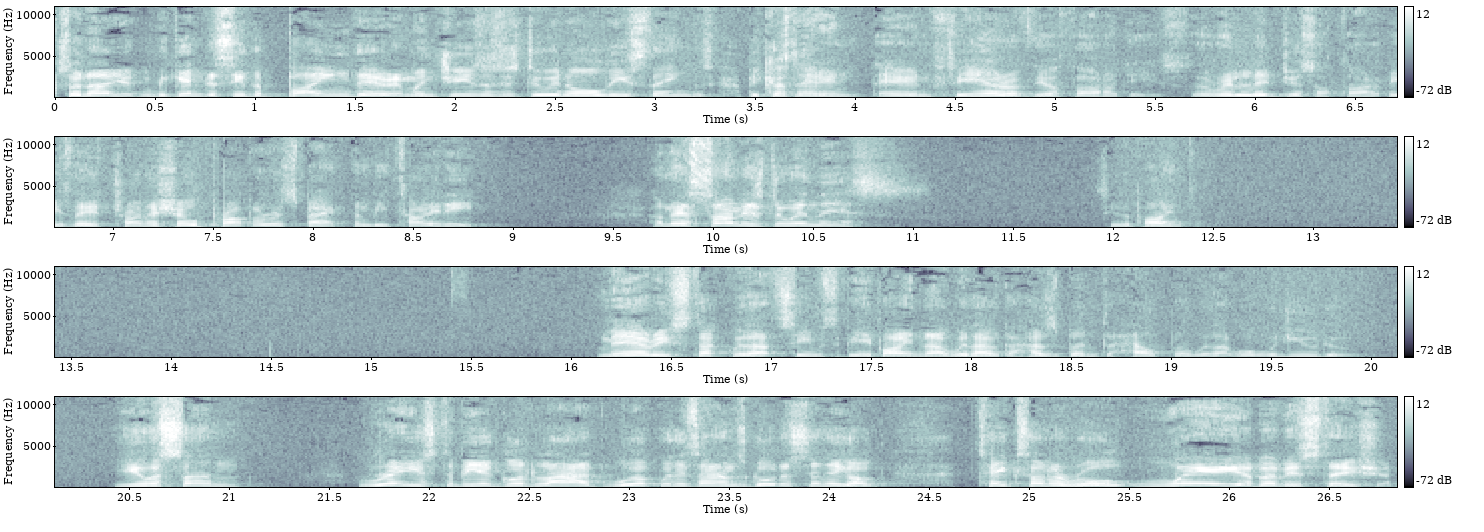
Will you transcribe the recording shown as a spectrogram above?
So now you can begin to see the bind there and when Jesus is doing all these things because they're in, they're in fear of the authorities, the religious authorities. They're trying to show proper respect and be tidy. And their son is doing this. See the point? Mary stuck with that, seems to be by now without a husband to help her with that. What would you do? You a son, raised to be a good lad, work with his hands, go to synagogue, takes on a role way above his station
